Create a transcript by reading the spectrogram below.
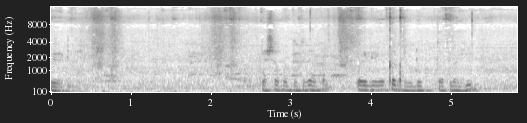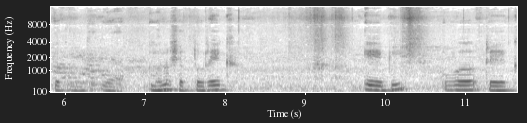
ए डी अशा पद्धतीने आपण पहिली एकच जोडू फक्त आपला ही एक म्हणू शकतो रेख ए बी व रेख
